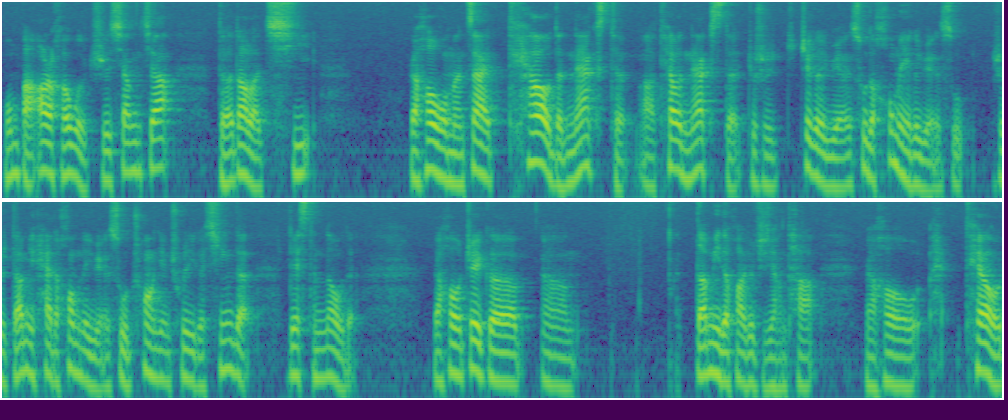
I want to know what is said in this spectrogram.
我们把二和五的值相加，得到了七，然后我们在 tail 的 next 啊，tell next 就是这个元素的后面一个元素，是 dummy head 后面的元素，创建出了一个新的。list node，然后这个嗯，dummy 的话就指向它，然后 tell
